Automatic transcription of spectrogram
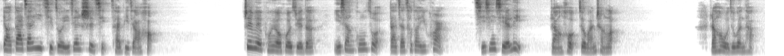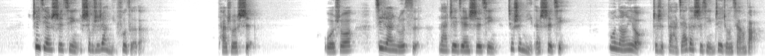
要大家一起做一件事情才比较好。这位朋友会觉得一项工作大家凑到一块儿，齐心协力，然后就完成了。然后我就问他，这件事情是不是让你负责的？他说是。我说，既然如此，那这件事情就是你的事情，不能有这是大家的事情这种想法。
